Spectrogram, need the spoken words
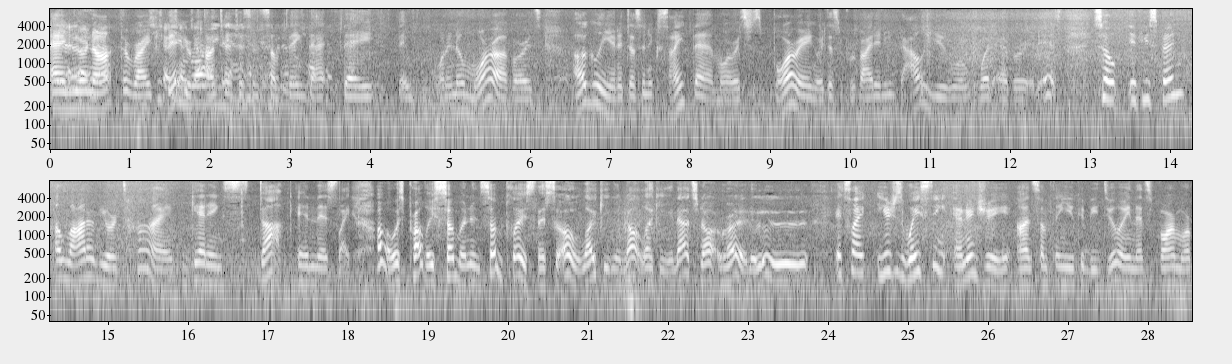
and you're not the right fit. Your content isn't something that they they want to know more of or it's ugly and it doesn't excite them or it's just boring or it doesn't provide any value or whatever it is. So if you spend a lot of your time getting stuck in this like, oh, it's probably someone in some place that's, oh, liking and not liking and that's not right. It's like you're just wasting energy on something you could be doing that's far more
